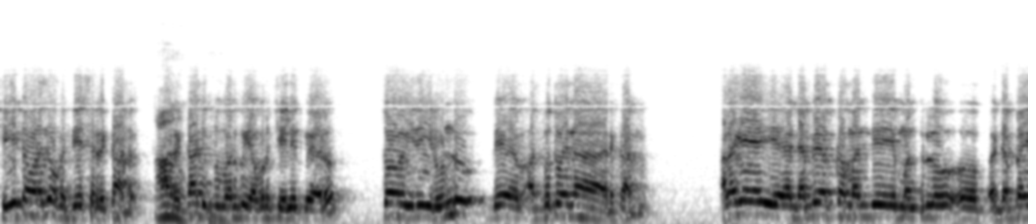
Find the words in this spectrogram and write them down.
చేయటం అనేది ఒక దేశ రికార్డు. ఆ. రికార్డు ఇప్పుడు వరకు ఎవరు చేయలేకపోయారు. సో ఇది రెండు అద్భుతమైన రికార్డులు. అలాగే డెబ్బై ఒక్క మంది మంత్రులు డెబ్బై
